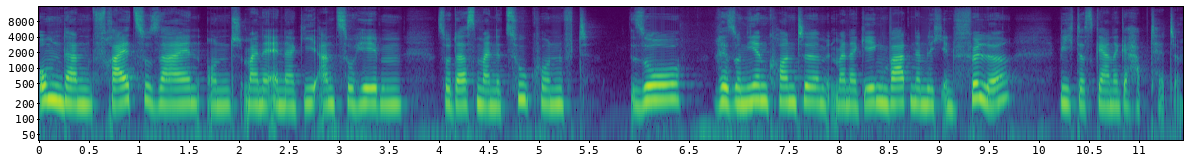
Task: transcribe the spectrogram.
um dann frei zu sein und meine Energie anzuheben, sodass meine Zukunft so resonieren konnte mit meiner Gegenwart, nämlich in Fülle, wie ich das gerne gehabt hätte.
